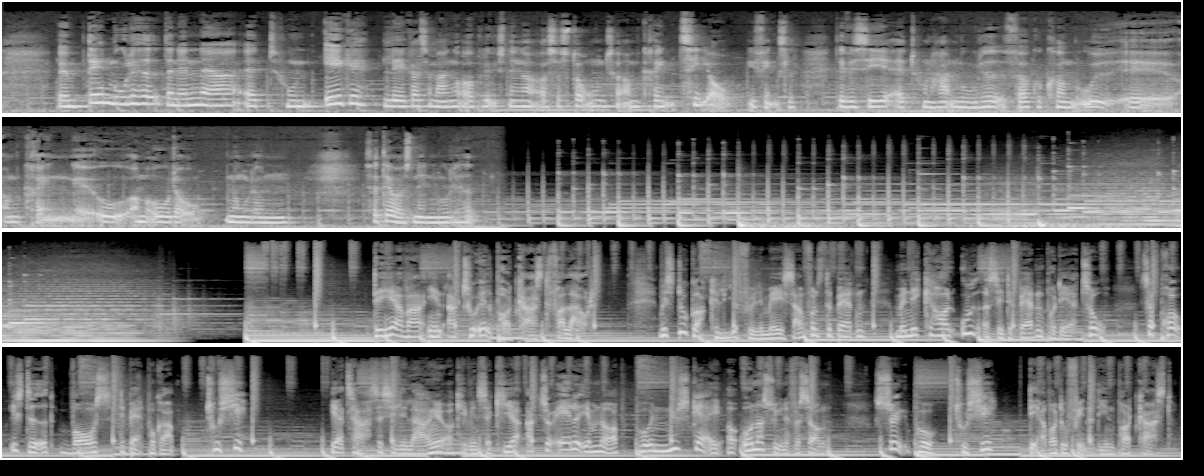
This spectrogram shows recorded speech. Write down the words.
Øh, det er en mulighed. Den anden er, at hun ikke lægger så mange oplysninger, og så står hun til omkring 10 år i fængsel. Det vil sige, at hun har en mulighed for at kunne komme ud øh, omkring øh, om 8 år nogenlunde. Så det er også en anden mulighed. Det her var en aktuel podcast fra Loud. Hvis du godt kan lide at følge med i samfundsdebatten, men ikke kan holde ud at se debatten på DR2, så prøv i stedet vores debatprogram, Touché. Her tager Cecilie Lange og Kevin Sakir aktuelle emner op på en nysgerrig og undersøgende façon. Søg på Touché, der hvor du finder din podcast.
